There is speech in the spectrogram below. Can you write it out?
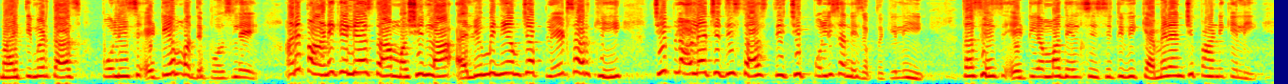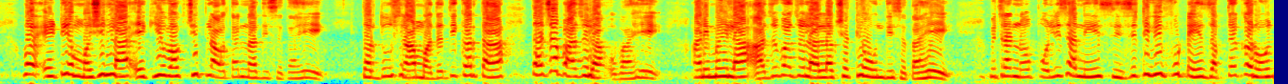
माहिती मिळताच पोलीस एटीएममध्ये पोहोचले आणि पाहणी केली असता मशीनला अल्युमिनियमच्या प्लेट सारखी चिप लावल्याचे दिसताच ती चिप पोलिसांनी जप्त केली. तसेच एटीएम मधील सीसीटीव्ही कॅमेऱ्यांची पाहणी केली व एटीएम मशीनला एक युवक चिप लावताना दिसत आहे. तर दुसरा मदती करता त्याच्या बाजूला उभा आहे आणि महिला आजूबाजूला लक्ष ठेवून दिसत आहे. मित्रांनो पोलिसांनी सीसीटीव्ही फुटेज जप्त करून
